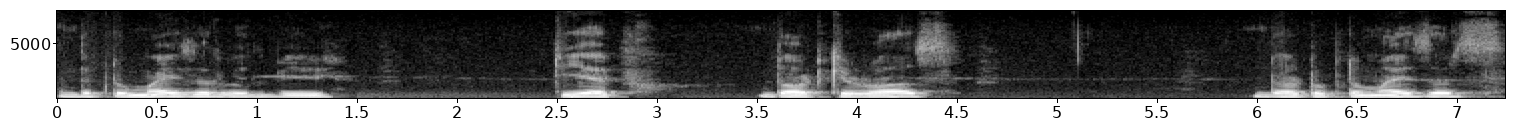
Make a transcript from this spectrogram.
and the optimizer will be tf dot keras dot optimizers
